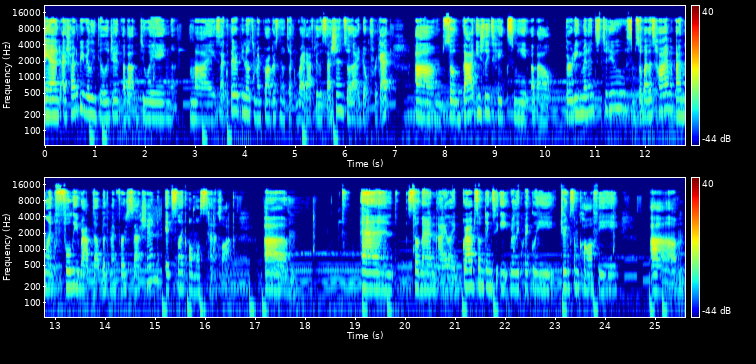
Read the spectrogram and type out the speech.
and I try to be really diligent about doing my psychotherapy notes and my progress notes like right after the session so that I don't forget. Um, so that usually takes me about 30 minutes to do. So by the time I'm like fully wrapped up with my first session, it's like almost 10 o'clock. Um, and so then I like grab something to eat really quickly, drink some coffee, um,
